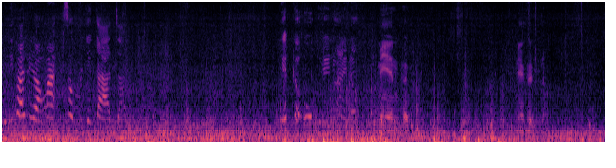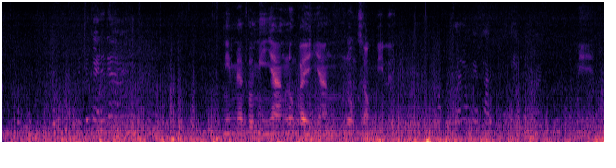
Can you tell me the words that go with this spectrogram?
วันนี้พาพี่น้องมาชมบรรยากาศจ้ะเฮ็ดกระโอกอยู่หน่อยๆเนาะแม่นครับแม่ครับพี่น้องเป็นไงได้นี่แม่บ่มียางลงไปยางลงสองนี่เลย แล้วลงไปพัก แม่นก็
